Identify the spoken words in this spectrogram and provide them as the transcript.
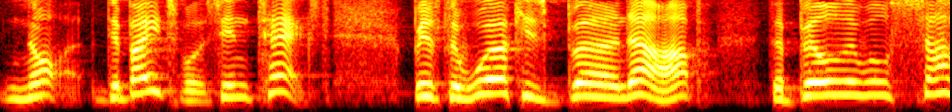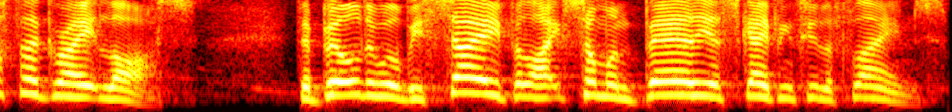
not debatable, it's in text. But if the work is burned up, the builder will suffer great loss. The builder will be saved, but like someone barely escaping through the flames.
